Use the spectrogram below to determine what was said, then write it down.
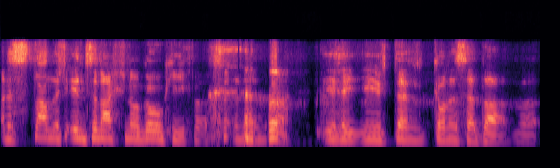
an established international goalkeeper, and then you've then gone and said that. But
